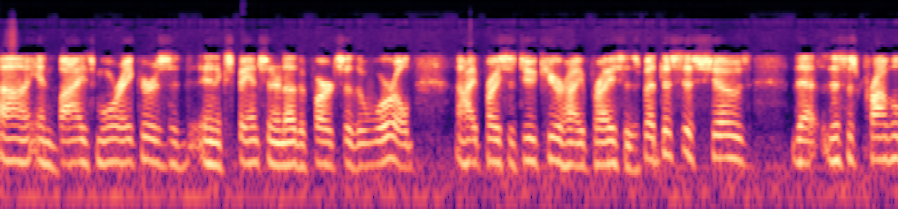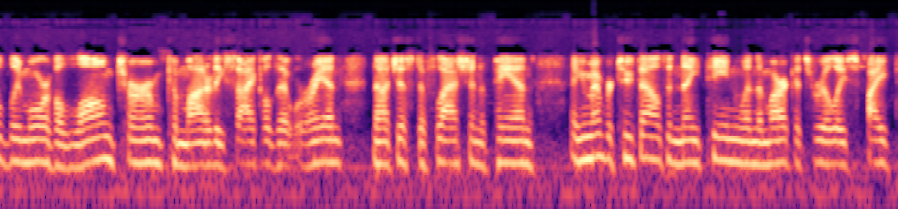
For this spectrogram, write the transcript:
uh, and buys more acres in expansion in other parts of the world. High prices do cure high prices, but this just shows that this is probably more of a long-term commodity cycle that we're in, not just a flash in the pan. And you remember 2019 when the markets really spiked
